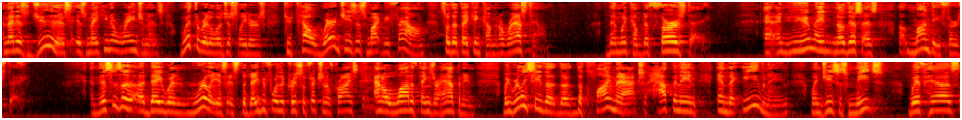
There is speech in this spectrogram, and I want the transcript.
and that is Judas is making arrangements with the religious leaders to tell where Jesus might be found so that they can come and arrest him. Then we come to Thursday. And, and you may know this as uh, Maundy Thursday. And this is a, a day when really it's, it's, the day before the crucifixion of Christ and a lot of things are happening. We really see the, the, the climax happening in the evening when Jesus meets with his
